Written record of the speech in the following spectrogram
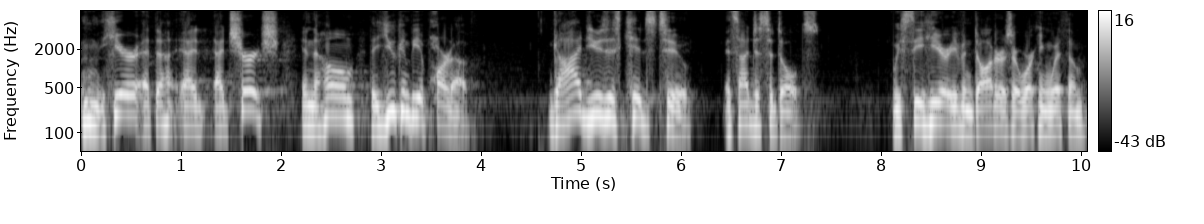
here at, the, at, at church, in the home, that you can be a part of. God uses kids too. It's not just adults. We see here even daughters are working with them.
